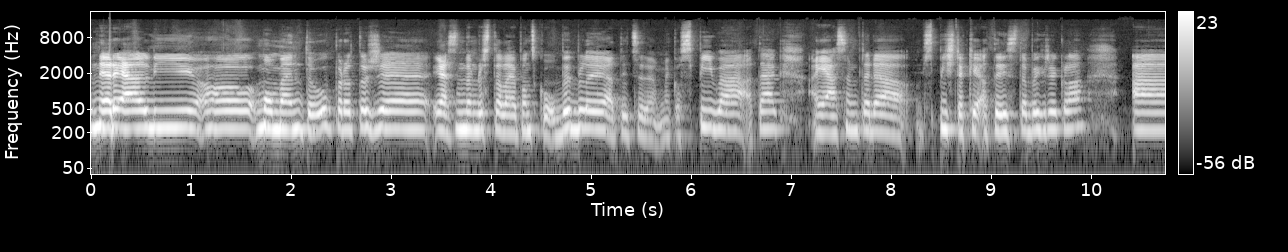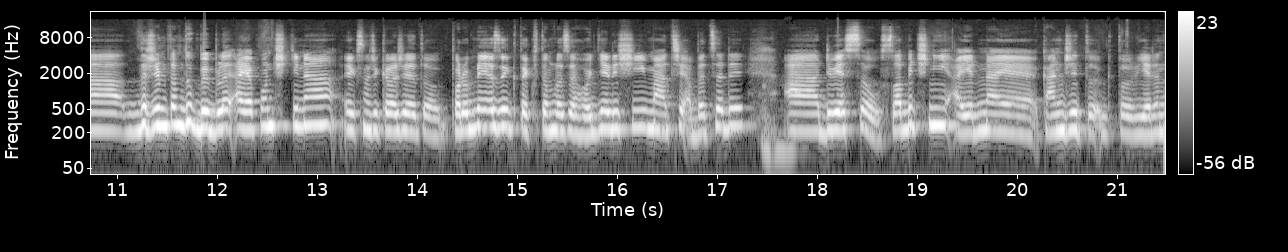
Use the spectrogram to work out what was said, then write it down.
nereálného momentu, protože já jsem tam dostala japonskou Bibli a teď se tam jako zpívá a tak a já jsem teda spíš taky ateista, bych řekla a držím tam tu Bibli a japonština, jak jsem říkala, že je to podobný jazyk, tak v tomhle se hodně liší, má tři abecedy a dvě jsou slabiční a jedna je kanji, to, to, jeden,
